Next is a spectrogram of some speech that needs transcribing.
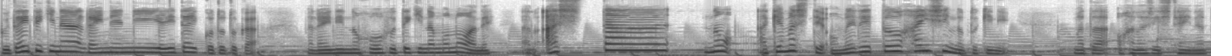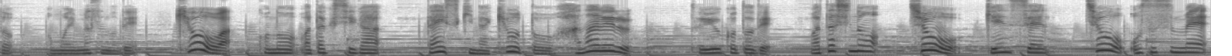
具体的な来年にやりたいこととか、まあ、来年の抱負的なものはねあの明日の明けましておめでとう配信の時にまたお話ししたいなと思いますので今日はこの私が大好きな京都を離れるということで私の超厳選超おすすめ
